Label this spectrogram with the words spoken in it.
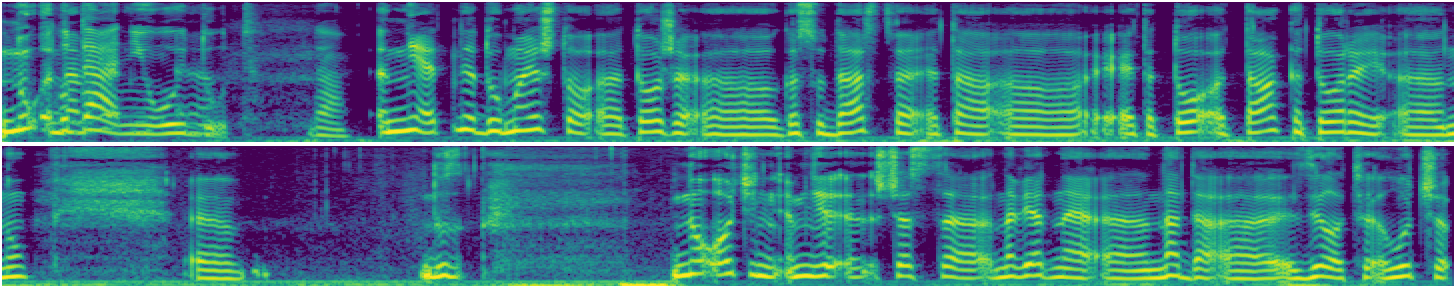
Ну, Куда на... они уйдут? Да. Нет, не думаю, что э, тоже э, государство это, э, это то, та, которая, э, ну, э, ну, ну, очень мне сейчас, э, наверное, э, надо сделать лучше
